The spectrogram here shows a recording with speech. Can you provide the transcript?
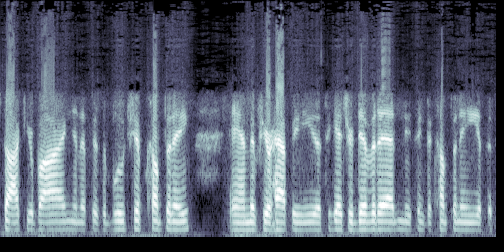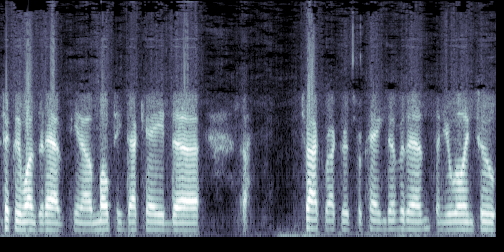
stock you're buying and if there's a blue chip company and if you're happy to get your dividend and you think the company, particularly ones that have, you know, multi-decade uh, track records for paying dividends and you're willing to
